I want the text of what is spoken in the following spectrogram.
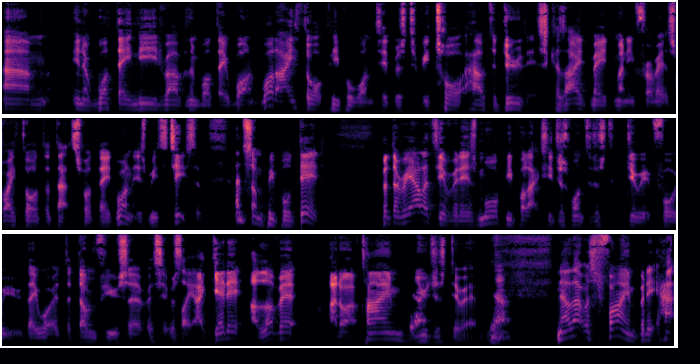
um, you know what they need rather than what they want. What I thought people wanted was to be taught how to do this because I'd made money from it, so I thought that that's what they'd want is me to teach them, and some people did. But the reality of it is, more people actually just wanted us to do it for you. They wanted the done for you service. It was like, I get it, I love it, I don't have time, yeah. you just do it. Yeah. Now that was fine, but it had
